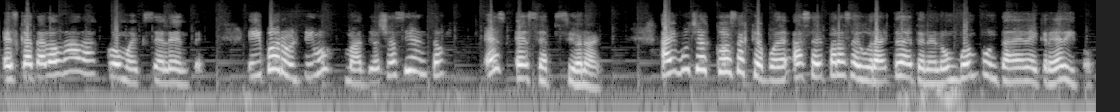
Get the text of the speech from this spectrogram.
es catalogada como excelente. Y por último, más de 800 es excepcional. Hay muchas cosas que puedes hacer para asegurarte de tener un buen puntaje de crédito.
